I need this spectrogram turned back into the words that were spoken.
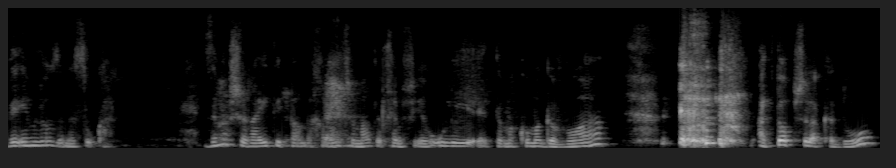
ואם לא, זה מסוכן. זה מה שראיתי פעם בחלום, שאמרתי לכם שיראו לי את המקום הגבוה, ה top של הכדור,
